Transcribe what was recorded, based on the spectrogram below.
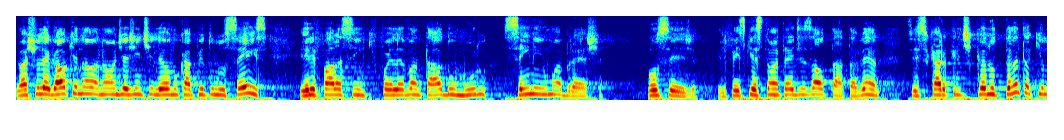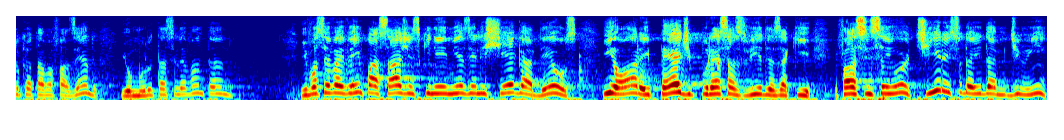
Eu acho legal que na, onde a gente leu no capítulo 6, ele fala assim que foi levantado um muro sem nenhuma brecha. Ou seja, ele fez questão até de exaltar, tá vendo? Vocês ficaram criticando tanto aquilo que eu estava fazendo e o muro está se levantando. E você vai ver em passagens que Neemias ele chega a Deus e ora e pede por essas vidas aqui. E fala assim: Senhor, tira isso daí de mim,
